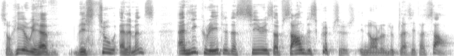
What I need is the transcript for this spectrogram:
So here we have these two elements, and he created a series of sound descriptors in order to classify sounds.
